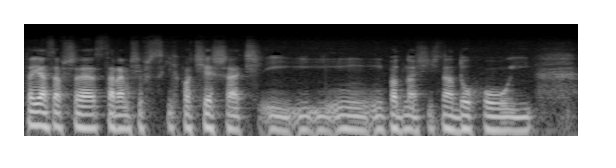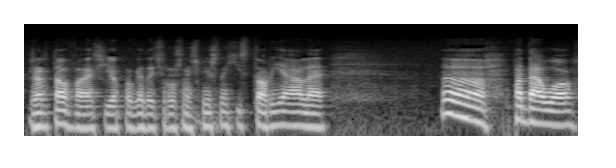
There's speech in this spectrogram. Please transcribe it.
to ja zawsze staram się wszystkich pocieszać i, i, i, i podnosić na duchu i żartować i opowiadać różne śmieszne historie, ale o, padało,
